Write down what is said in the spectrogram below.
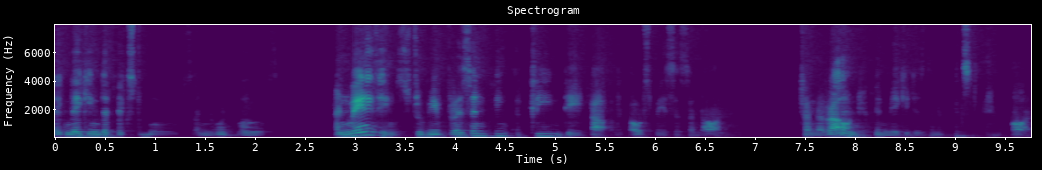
like making the textbooks and notebooks and many things to be presenting a clean data without spaces and all. Turn around you can make it as the text and all.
